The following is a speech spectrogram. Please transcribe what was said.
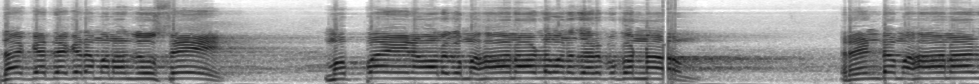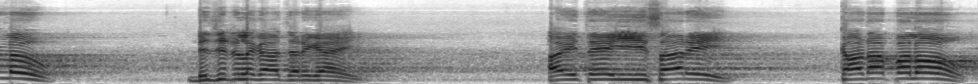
దగ్గర దగ్గర మనం చూస్తే ముప్పై నాలుగు మహానాళ్ళు మనం జరుపుకున్నాం. రెండు మహానాళ్ళు డిజిటల్గా జరిగాయి. అయితే ఈసారి కడపలో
